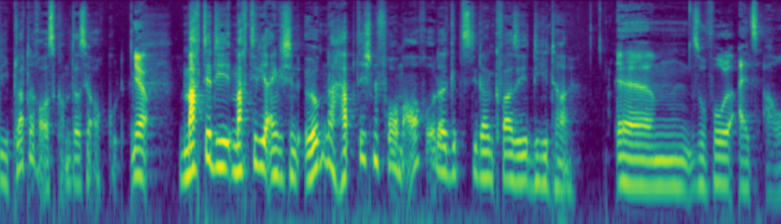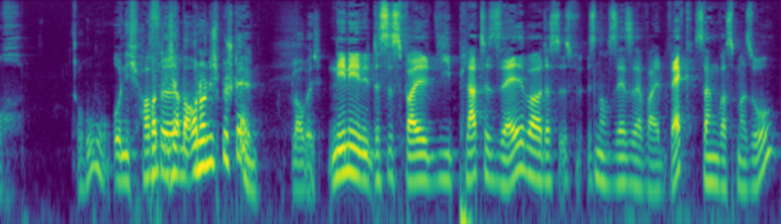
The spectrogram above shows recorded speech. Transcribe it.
die Platte rauskommt. Das ist ja auch gut. Ja. Macht ihr die, macht ihr die eigentlich in irgendeiner haptischen Form auch oder gibt es die dann quasi digital? Ähm, sowohl als auch. Oh. Und ich hoffe. Konnte ich aber auch noch nicht bestellen, glaube ich. Nee, nee, nee, das ist, weil die Platte selber, das ist, ist noch sehr, sehr weit weg, sagen wir es mal so.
